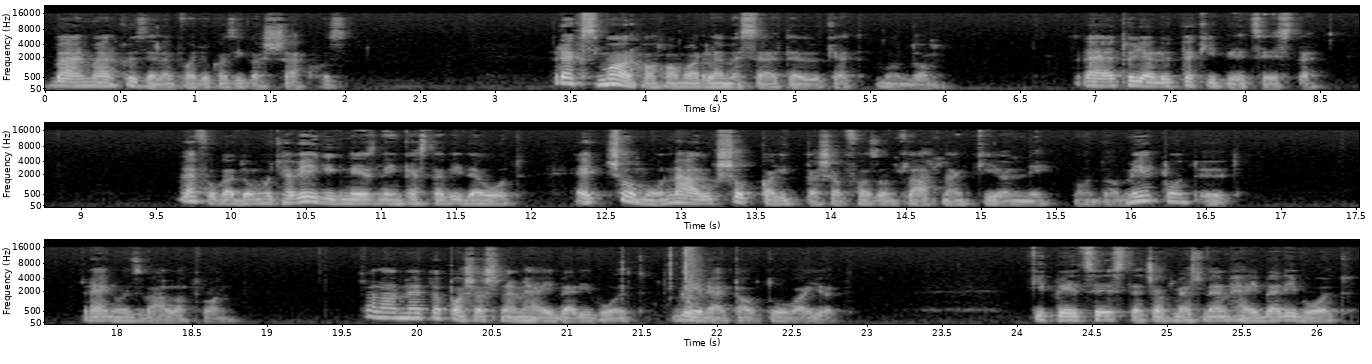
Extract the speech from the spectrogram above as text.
Bár már közelebb vagyok az igazsághoz. Rex marha hamar lemeszelte őket, mondom. Lehet, hogy előtte kipécézte. Lefogadom, hogyha végignéznénk ezt a videót, egy csomó, náluk sokkal ittasabb fazont látnánk kijönni, mondom. Miért pont őt? Reynolds vállat van. Talán mert a pasas nem helybeli volt. Bérelt autóval jött. Kipécézte, csak mert nem helybeli volt?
